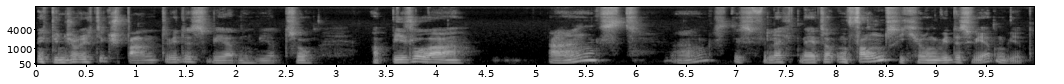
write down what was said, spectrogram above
Ich bin schon richtig gespannt, wie das werden wird. So ein bisschen Angst, Angst ist vielleicht nicht so, und Verunsicherung, wie das werden wird.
